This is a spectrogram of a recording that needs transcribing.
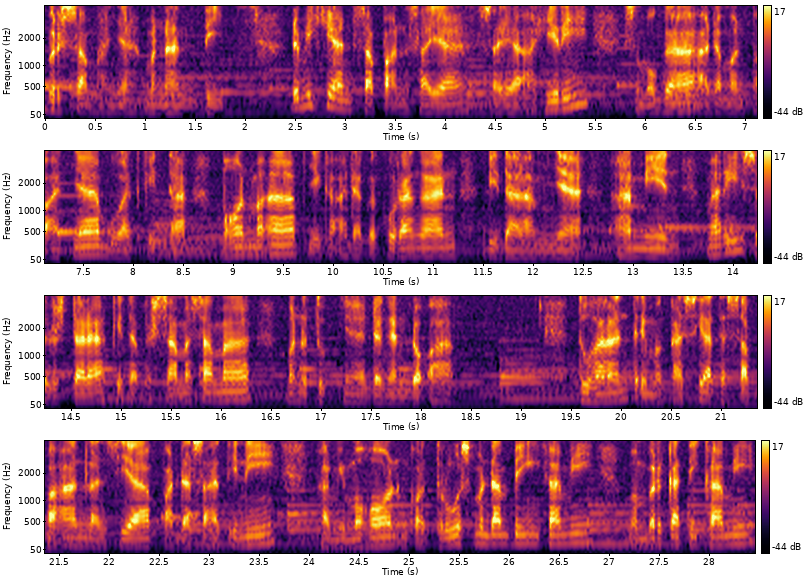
bersamanya menanti. Demikian sapaan saya, saya akhiri. Semoga ada manfaatnya buat kita. Mohon maaf jika ada kekurangan di dalamnya. Amin. Mari saudara-saudara kita bersama-sama menutupnya dengan doa. Tuhan, terima kasih atas sapaan lansia pada saat ini. Kami mohon Engkau terus mendampingi kami, memberkati kami,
